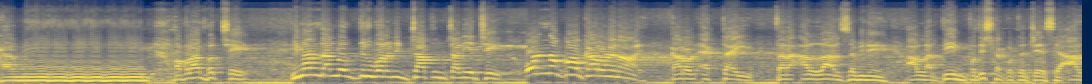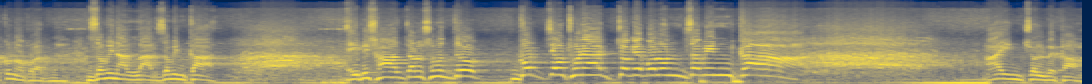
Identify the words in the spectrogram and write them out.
হামিদ। অপরাধ হচ্ছে, ইমানদার লোকদের উপরে নির্যাতন চালিয়েছে, অন্য কোনো কারণে নয়, কারণ একটাই, তারা আল্লাহর জমিনে আল্লাহর দিন প্রতিষ্ঠা করতে চেয়েছে, আর কোনো অপরাধ না। জমিন আল্লাহর, জমিন কার? এই বিশাল জনসমুদ্র গর্জে উঠুন এক চোখে বলুন, জমিন কার? আইন চলবে কার?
